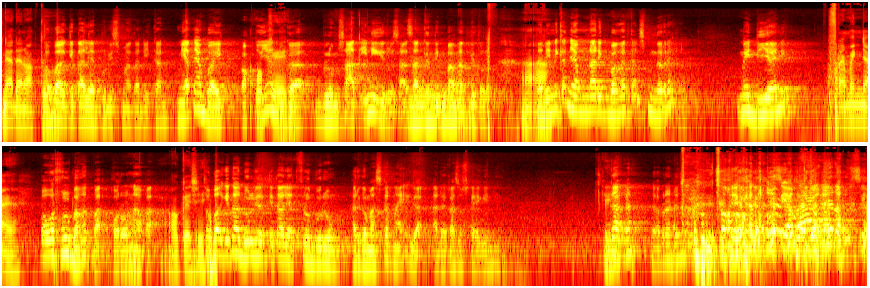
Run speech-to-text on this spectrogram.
Ini ada waktu. Coba kita lihat Bu Risma tadi kan, niatnya baik, waktunya Oke. juga belum saat ini gitu, saat saat genting banget gitu loh. Ah, Dan ini kan yang menarik banget kan sebenarnya media ini Framingnya ya. Powerful banget pak, corona pak. Oke sih. Coba kita dulu lihat kita lihat flu burung, harga masker naik nggak? Ada kasus kayak gini? Enggak kan? Enggak pernah dengar. Saya nggak tahu sih, aku juga nggak tahu sih.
